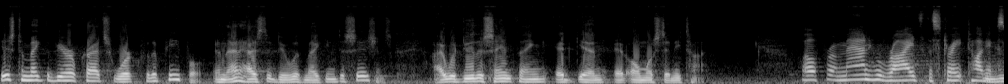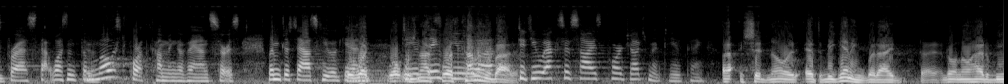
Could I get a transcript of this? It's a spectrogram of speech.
is to make the bureaucrats work for the people, and that has to do with making decisions. I would do the same thing again at almost any time. Well, for a man who rides the Straight Talk mm -hmm. Express, that wasn't the yeah. most forthcoming of answers. Let me just ask you again. Well, what, what was not forthcoming you, uh, about it? Did you exercise poor judgment, do you think? Uh, I said no at the beginning, but I, I don't know how to be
